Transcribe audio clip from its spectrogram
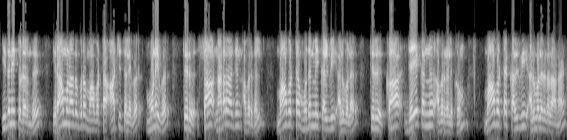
இதனைத் தொடர்ந்து ராமநாதபுரம் மாவட்ட ஆட்சித்தலைவர் முனைவர் திரு. சா. நடராஜன் அவர்கள் மாவட்ட முதன்மை கல்வி அலுவலர் திரு. கா. ஜெயக்கண்ணு அவர்களுக்கும் மாவட்ட கல்வி அலுவலர்களான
